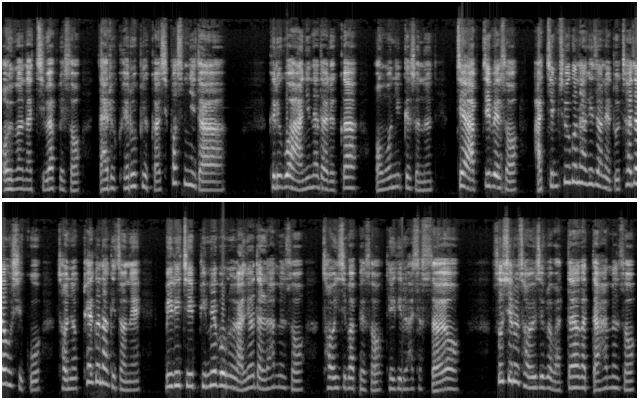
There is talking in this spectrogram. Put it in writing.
얼마나 집 앞에서 나를 괴롭힐까 싶었습니다. 그리고 아니나 다를까 어머니께서는 제 앞집에서 아침 출근하기 전에도 찾아오시고 저녁 퇴근하기 전에 미리 집 비밀번호를 알려달라 하면서 저희 집 앞에서 대기를 하셨어요. 수시로 저희 집을 왔다 갔다 하면서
